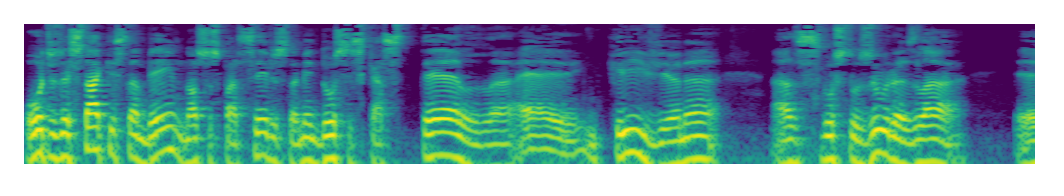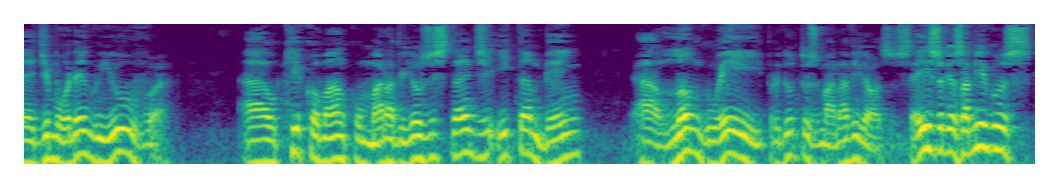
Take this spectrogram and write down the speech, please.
Outros destaques também, nossos parceiros também, Doces Castela, é incrível, né? As gostosuras lá é, de morango e uva, ah, o Kikoman com maravilhoso stand e também a Long Way, produtos maravilhosos. É isso, meus amigos.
